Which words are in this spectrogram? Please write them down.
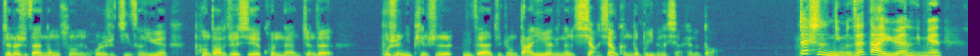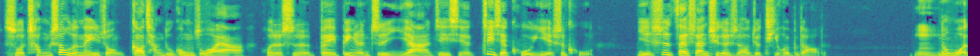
真的是在农村或者是基层医院碰到的这些困难，真的不是你平时你在这种大医院里能想象，可能都不一定能想象得到。但是你们在大医院里面所承受的那种高强度工作呀，或者是被病人质疑呀，这些这些苦也是苦，也是在山区的时候就体会不到的。嗯，那我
